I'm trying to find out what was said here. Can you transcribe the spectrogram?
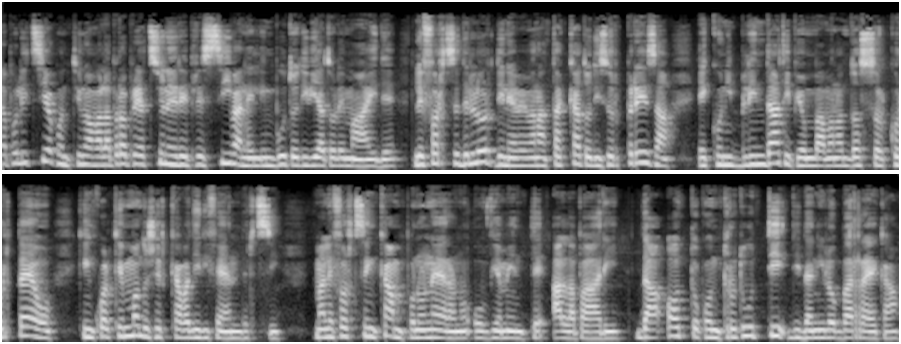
La polizia continuava la propria azione repressiva nell'imbuto di Via Tolemaide. Le forze dell'ordine avevano attaccato di sorpresa e con i blindati piombavano addosso al corteo che in qualche modo cercava di difendersi. Ma le forze in campo non erano, ovviamente, alla pari. Da otto contro tutti di Danilo Barreca.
